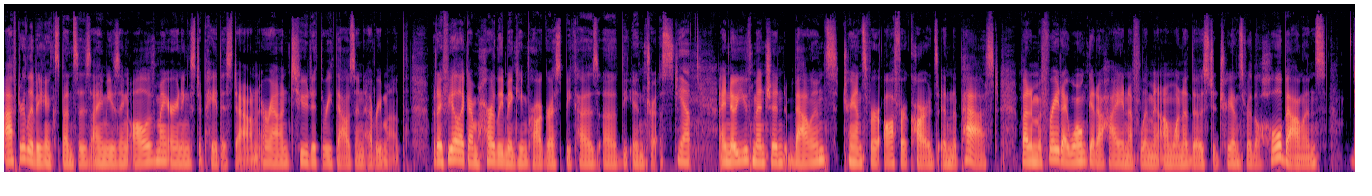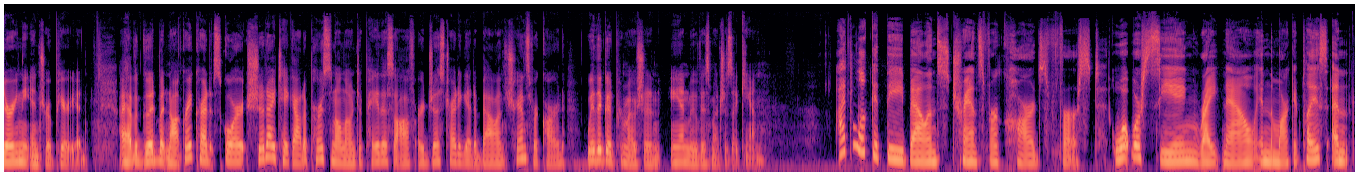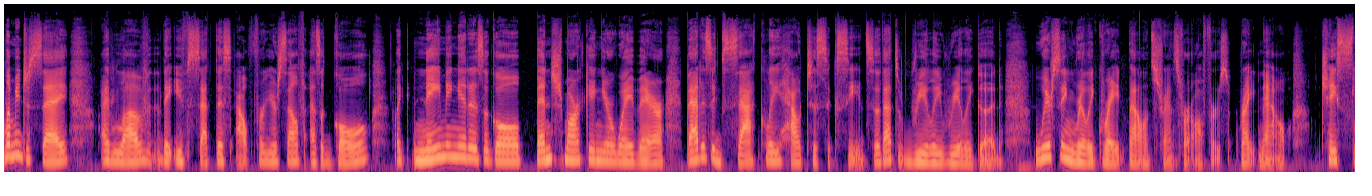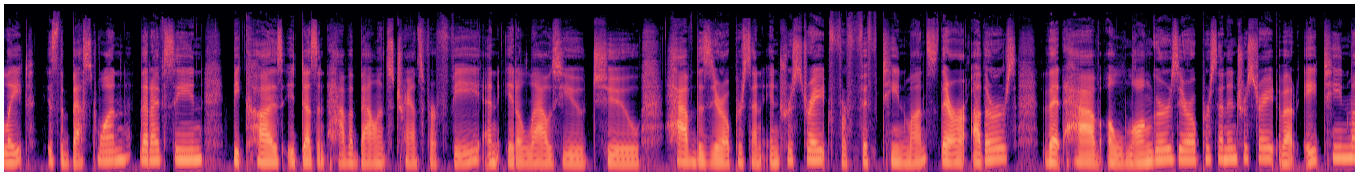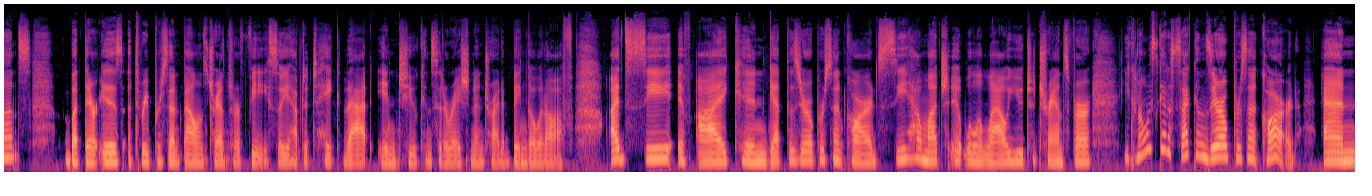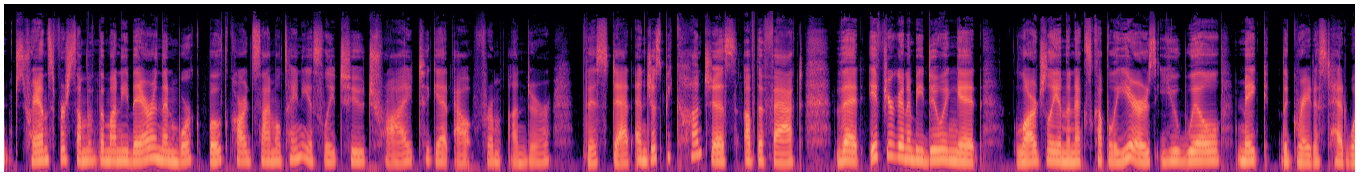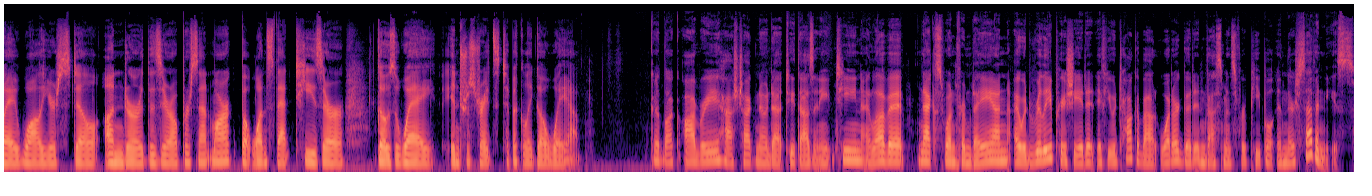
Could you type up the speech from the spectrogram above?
After living expenses, I am using all of my earnings to pay this down, around two to 3000 every month. But I feel like I'm hardly making progress because of the interest. Yep. I know you've mentioned balance transfer offer cards in the past, but I'm afraid I won't get a high enough limit on one of those to transfer the whole balance during the intro period. I have a good but not great credit score. Should I take out a personal loan to pay this off or just try to get a balance transfer card with a good promotion and move as much as I can? I'd look at the balance transfer cards first. What we're seeing right now in the marketplace, and let me just say, I love that you've set this out for yourself as a goal. Like naming it as a goal, benchmarking your way there, that is exactly how to succeed. So that's really, really good. We're seeing really great balance transfer offers right now. Chase Slate is the best one that I've seen because it doesn't have a balance transfer fee and it allows you to have the 0% interest rate for 15 months. There are others that have a longer 0% interest rate, about 18 months, but there is a 3% balance transfer fee. So you have to take that into consideration and try to bingo it off. I'd see if I can get the 0% card, see how much it will allow you to transfer. You can always get a second 0% card and transfer some of the money there and then work both cards simultaneously to try to get out from under this debt and just be conscious of the fact that if you're going to be doing it largely in the next couple of years, you will make the greatest headway while you're still under the 0% mark. But once that teaser goes away, interest rates typically go way up. Good luck, Aubrey. Hashtag no debt 2018. I love it. Next one from Diane. I would really appreciate it if you would talk about what are good investments for people in their 70s.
